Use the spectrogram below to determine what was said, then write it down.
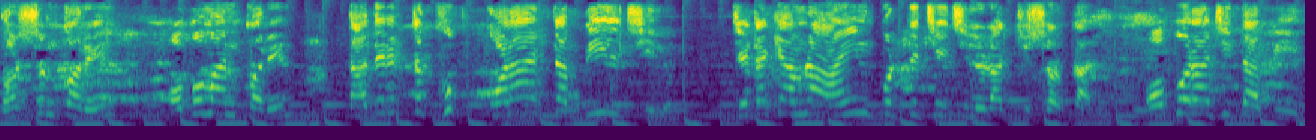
ধর্ষণ করেন, অপমান করেন, তাদের একটা খুব কড়া একটা বিল ছিল, যেটাকে আমরা আইন করতে চেয়েছিল রাজ্য সরকার, অপরাজিতা বিল।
